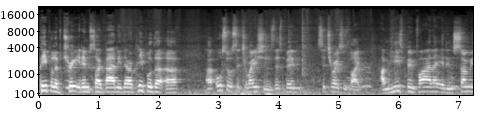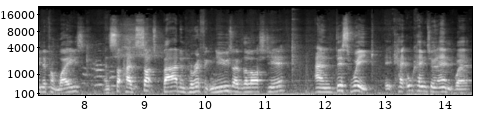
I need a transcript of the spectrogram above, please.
People have treated him so badly. There are people that are uh, all sorts of situations. There's been situations like mean, he's been violated in so many different ways and su- had such bad and horrific news over the last year and this week, it came, all came to an end where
